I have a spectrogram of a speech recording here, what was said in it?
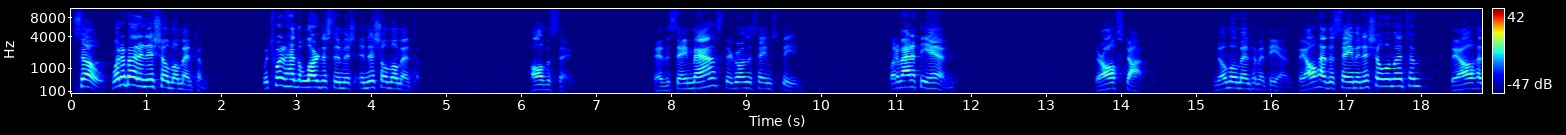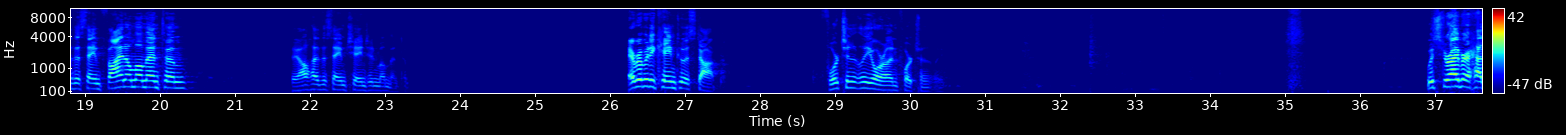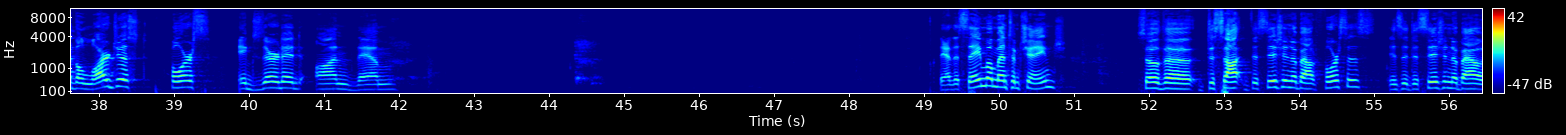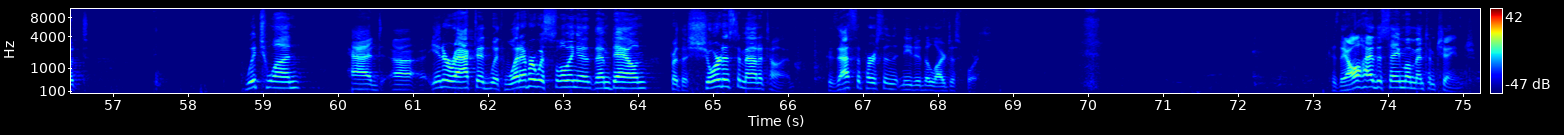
So, what about initial momentum? Which one had the largest initial momentum? All the same. They have the same mass, they're going the same speed. What about at the end? They're all stopped. No momentum at the end. They all had the same initial momentum, they all had the same final momentum, they all had the same change in momentum. Everybody came to a stop, fortunately or unfortunately. Which driver had the largest force exerted on them? They had the same momentum change. So the deci- decision about forces is a decision about which one had uh, interacted with whatever was slowing them down for the shortest amount of time because that's the person that needed the largest force. Because they all had the same momentum change.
